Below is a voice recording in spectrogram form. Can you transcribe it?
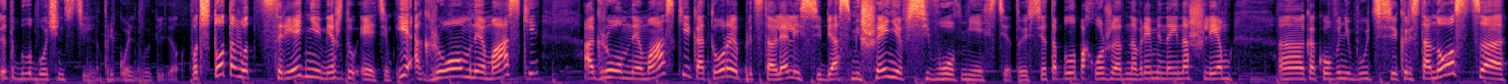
это было бы очень стильно, прикольно выглядело. Вот что-то вот среднее между этим. И огромные маски, огромные маски, которые представляли из себя смешение всего вместе. То есть это было похоже одновременно и на шлем э, какого-нибудь крестоносца,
